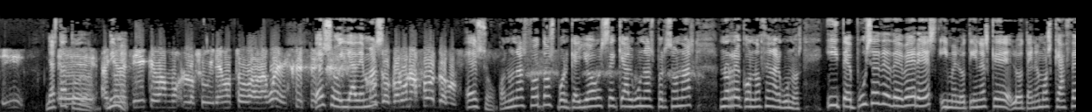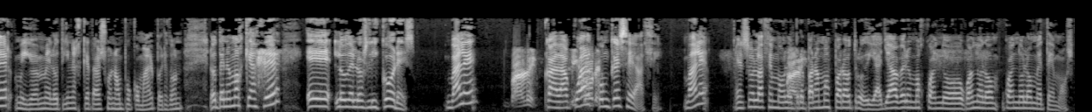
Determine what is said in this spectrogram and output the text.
Sí. Ya está todo. Eh, hay que decir que vamos, lo subiremos todo a la web. Eso, y además... con una foto. Eso, con unas fotos, porque yo sé que algunas personas no reconocen algunos. Y te puse de deberes, y me lo tienes que, lo tenemos que hacer, me, me lo tienes que dar, suena un poco mal, perdón. Lo tenemos que hacer, eh, lo de los licores, ¿vale? Vale. Cada cual con qué se hace, ¿vale? Eso lo hacemos, lo preparamos para otro día. Ya veremos cuando, cuando, lo, cuando lo metemos.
